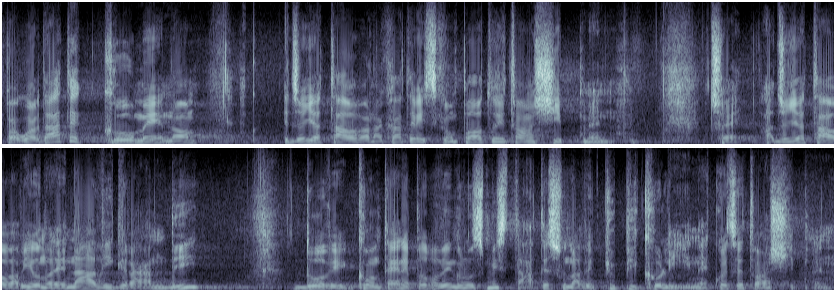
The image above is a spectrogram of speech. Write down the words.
Però guardate come no, Gioia Tauro ha una caratteristica, un porto di transshipment, cioè a Gioia Tauro arrivano le navi grandi dove i container proprio vengono smistate su navi più piccoline, questo è transshipment.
